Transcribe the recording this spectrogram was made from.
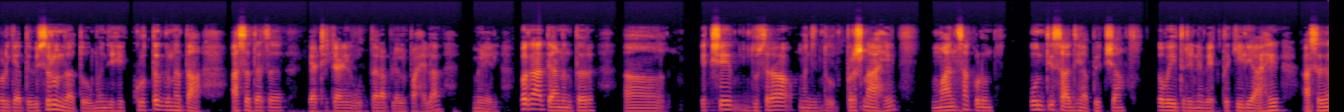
थोडक्यात विसरून जातो. म्हणजे हे कृतघ्नता असं त्याचं या ठिकाणी उत्तर आपल्याला पाहायला मिळेल. बघा त्यानंतर अ, 102रा म्हणजे दु प्रश्न आहे. माणसाकडून कोणती साधी अपेक्षा कवयित्रीने व्यक्त केली आहे? असं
